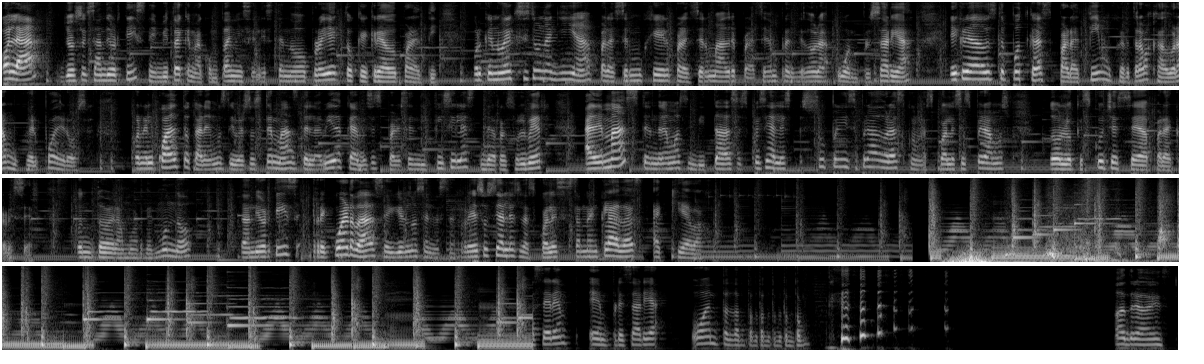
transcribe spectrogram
Hola, yo soy Sandy Ortiz, te invito a que me acompañes en este nuevo proyecto que he creado para ti, porque no existe una guía para ser mujer, para ser madre, para ser emprendedora o empresaria. He creado este podcast para ti, mujer trabajadora, mujer poderosa, con el cual tocaremos diversos temas de la vida que a veces parecen difíciles de resolver. Además, tendremos invitadas especiales súper inspiradoras con las cuales esperamos todo lo que escuches sea para crecer. Con todo el amor del mundo, Sandy Ortiz, recuerda seguirnos en nuestras redes sociales, las cuales están ancladas aquí abajo. Ser em- empresaria em- Otra vez.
